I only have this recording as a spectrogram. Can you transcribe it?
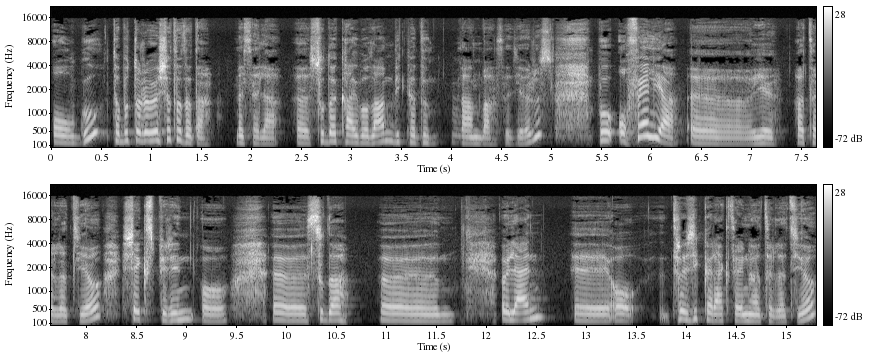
olgu. Tabutta Röveşata'da da mesela e, suda kaybolan bir kadından bahsediyoruz. Bu Ophelia'yı hatırlatıyor. Shakespeare'in o e, suda e, ölen e, o trajik karakterini hatırlatıyor.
